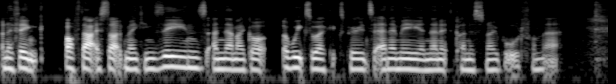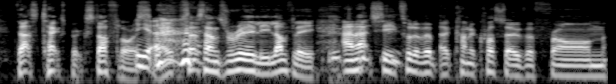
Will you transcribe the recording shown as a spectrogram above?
And I think off that I started making zines, and then I got a week's work experience at NME, and then it kind of snowballed from there. That's textbook stuff, Laura Yeah. That sounds really lovely, and actually, sort of a, a kind of crossover from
